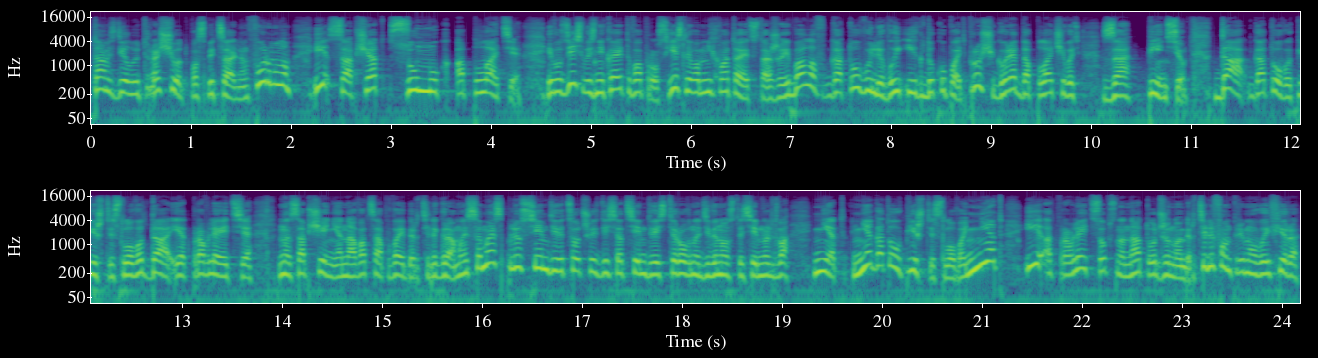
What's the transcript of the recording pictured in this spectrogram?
Там сделают расчет по специальным формулам и сообщат сумму к оплате. И вот здесь возникает вопрос. Если вам не хватает стажа и баллов, готовы ли вы их докупать? Проще говоря, доплачивать за пенсию. Да, готовы, пишите слово «да» и отправляете на сообщение на WhatsApp, Viber, Telegram и SMS плюс 7 967 200 ровно 9702. Нет, не готов, пишите слово «нет» и отправляйте, собственно, на тот же номер. Телефон прямого эфира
